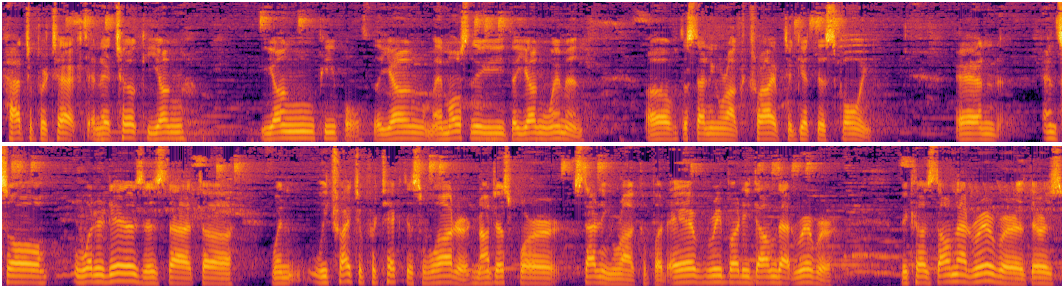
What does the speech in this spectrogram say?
had to protect. And it took young young people, the young, and mostly the young women of the Standing Rock tribe to get this going. And, and so what it is, is that, uh, when we try to protect this water, not just for Standing Rock, but everybody down that river, because down that river there's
